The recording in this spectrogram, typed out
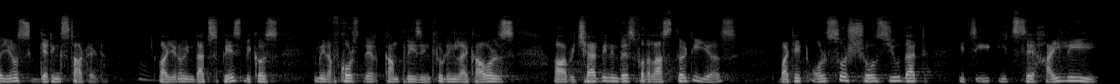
you know, getting started, uh, you know, in that space because, I mean, of course, there are companies, including like ours, uh, which have been in this for the last 30 years, but it also shows you that it's, it's a highly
